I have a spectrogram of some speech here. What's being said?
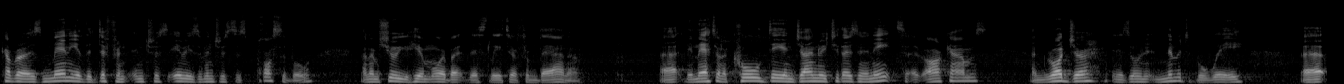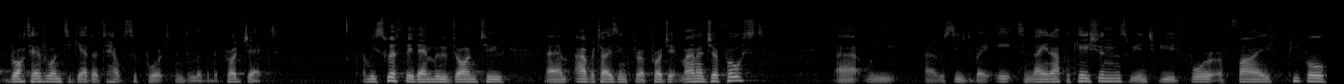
cover as many of the different interest, areas of interest as possible, and I'm sure you'll hear more about this later from Diana. Uh, they met on a cold day in January 2008 at RCAHMS, and Roger, in his own inimitable way, uh, brought everyone together to help support and deliver the project. And we swiftly then moved on to um, advertising for a project manager post. Uh, we uh, received about eight to nine applications. We interviewed four or five people,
